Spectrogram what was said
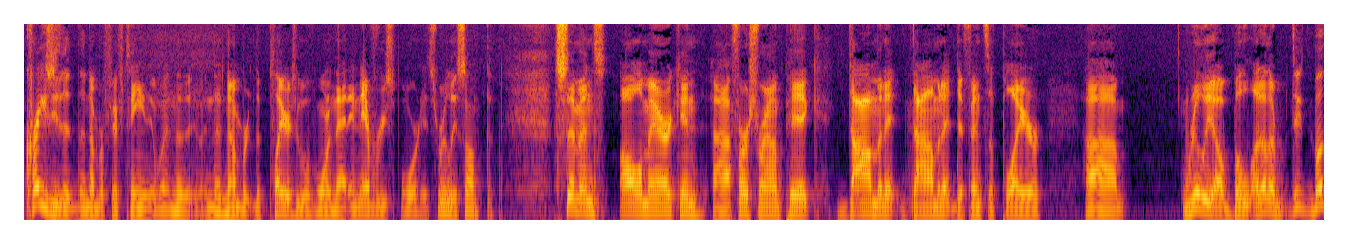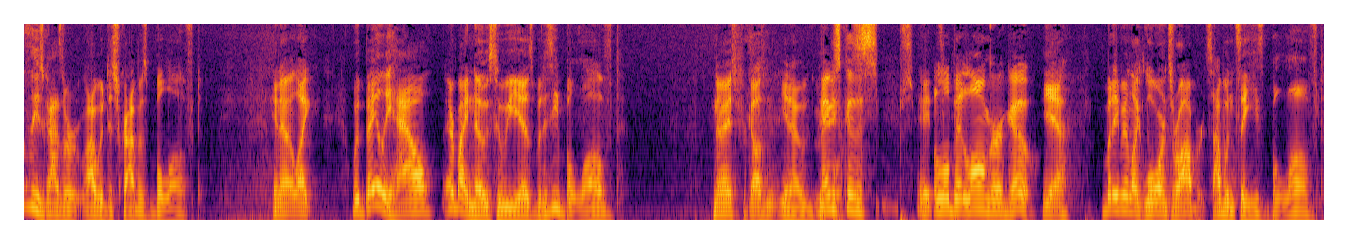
crazy the, the number 15 that and the, the number the players who have worn that in every sport it's really something simmons all-american uh, first round pick dominant dominant defensive player um, really a another both of these guys are i would describe as beloved you know like with bailey howell everybody knows who he is but is he beloved no it's because you know Maybe it's because it's It's- a little bit longer ago. yeah but even like lawrence roberts i wouldn't say he's beloved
